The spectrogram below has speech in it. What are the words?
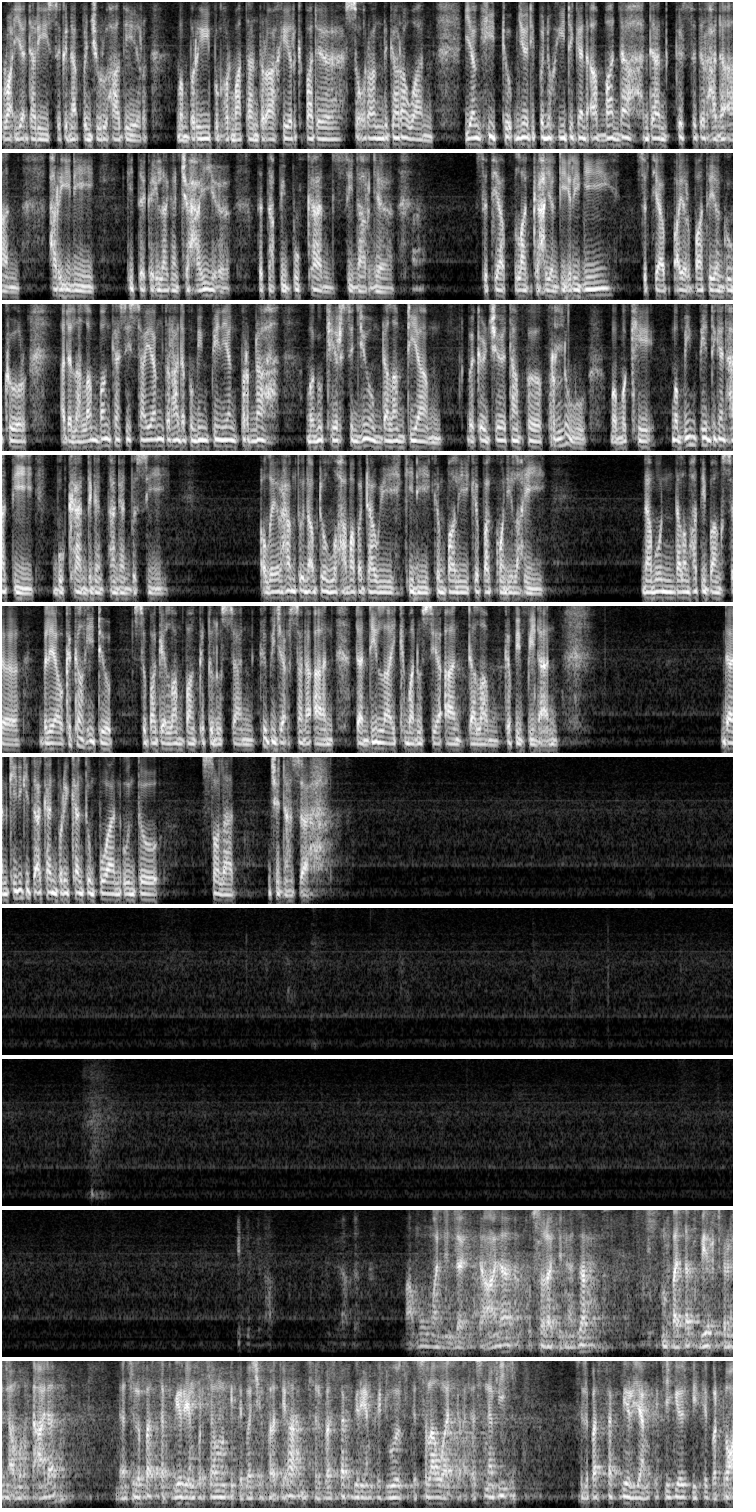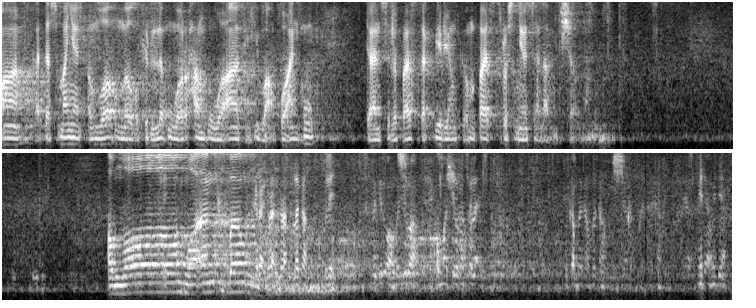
rakyat dari segenap penjuru hadir memberi penghormatan terakhir kepada seorang negarawan yang hidupnya dipenuhi dengan amanah dan kesederhanaan. Hari ini kita kehilangan cahaya tetapi bukan sinarnya. Setiap langkah yang diiringi, setiap air mata yang gugur adalah lambang kasih sayang terhadap pemimpin yang pernah mengukir senyum dalam diam, bekerja tanpa perlu memekik memimpin dengan hati bukan dengan tangan besi. Allahyarham Tun Abdullah Ahmad Badawi kini kembali ke pangkuan ilahi. Namun dalam hati bangsa, beliau kekal hidup sebagai lambang ketulusan, kebijaksanaan dan nilai kemanusiaan dalam kepimpinan. Dan kini kita akan berikan tumpuan untuk solat jenazah. Ta'awuman lillahi ta'ala Salat jenazah Empat takbir kerana Allah Ta'ala. Dan selepas takbir yang pertama kita baca Fatihah Selepas takbir yang kedua kita selawat ke atas Nabi Selepas takbir yang ketiga kita berdoa ke atas mayat Allahumma ghafir lahu warhamhu wa'afihi wa'afu anhu. Dan selepas takbir yang keempat seterusnya salam insyaAllah Allahu Akbar Gerak, gerak, gerak, belakang. Boleh. Bagi ruang, bagi ruang. Kau mati orang solat. Belakang, belakang, belakang. Media, media.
